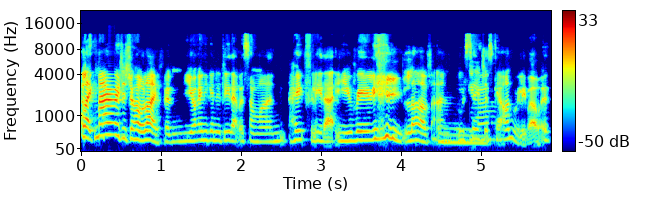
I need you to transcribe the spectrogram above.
like marriage is your whole life and you're only going to do that with someone hopefully that you really love and mm, also yeah. just get on really well with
